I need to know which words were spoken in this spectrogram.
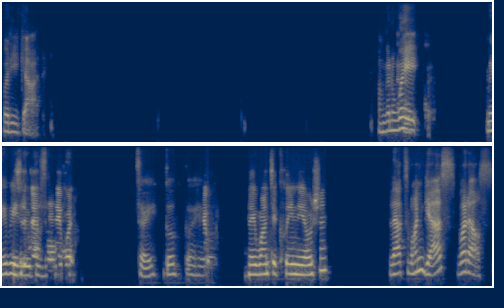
What do you got? I'm gonna wait. Maybe Is it it that they want, sorry, go, go ahead. they want to clean the ocean? That's one guess. What else?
